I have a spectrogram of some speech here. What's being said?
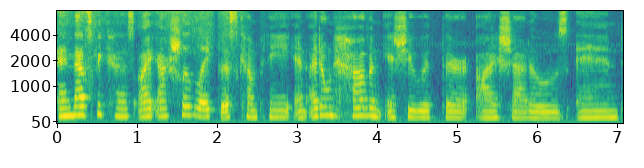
And that's because I actually like this company and I don't have an issue with their eyeshadows. And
